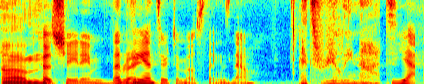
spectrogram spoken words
Um, Because shadim. That's right. the answer to most things now. it's really not. Yeah.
